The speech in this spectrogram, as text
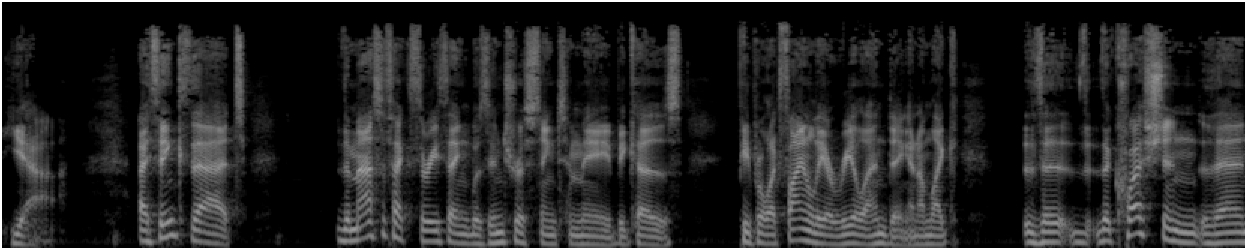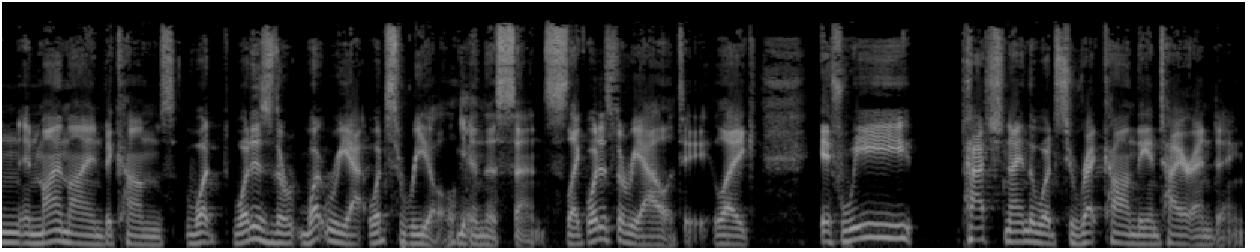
Yeah, I think that the Mass Effect three thing was interesting to me because people are like, finally a real ending, and I'm like, the the question then in my mind becomes what what is the what rea- what's real yeah. in this sense? Like what is the reality? Like if we patched night in the woods to retcon the entire ending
